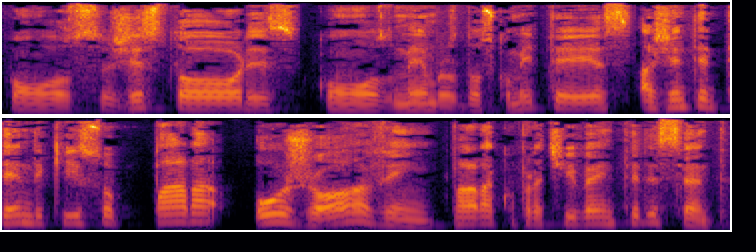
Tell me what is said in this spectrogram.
com os gestores, com os membros dos comitês. A gente entende que isso para o jovem, para a cooperativa é interessante.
